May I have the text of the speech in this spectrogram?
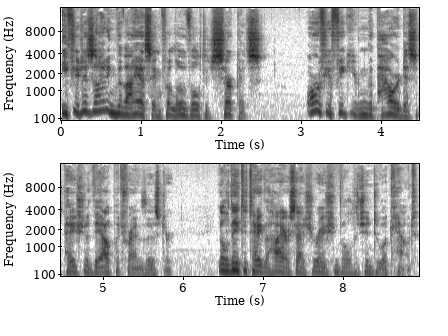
If you're designing the biasing for low voltage circuits, or if you're figuring the power dissipation of the output transistor, you'll need to take the higher saturation voltage into account.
